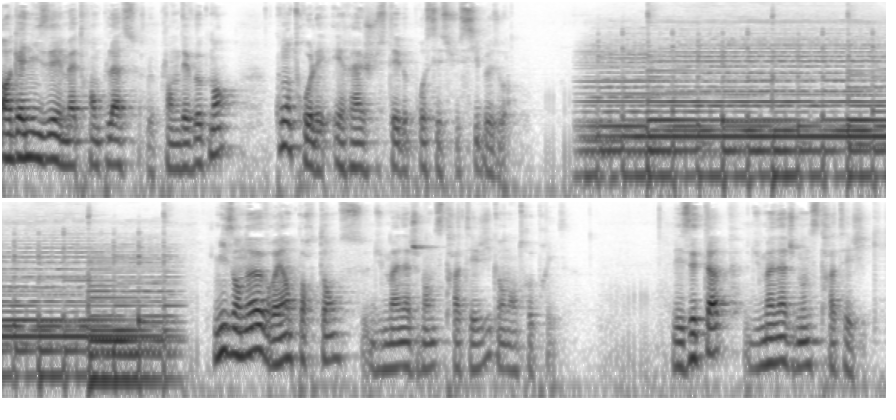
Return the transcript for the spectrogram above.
organiser et mettre en place le plan de développement, contrôler et réajuster le processus si besoin. Mise en œuvre et importance du management stratégique en entreprise. Les étapes du management stratégique.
